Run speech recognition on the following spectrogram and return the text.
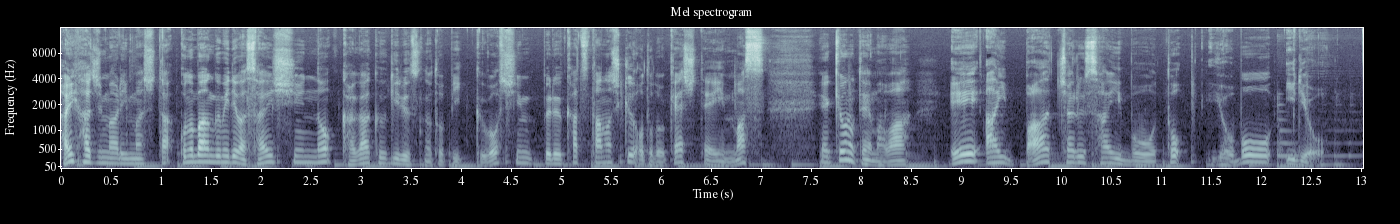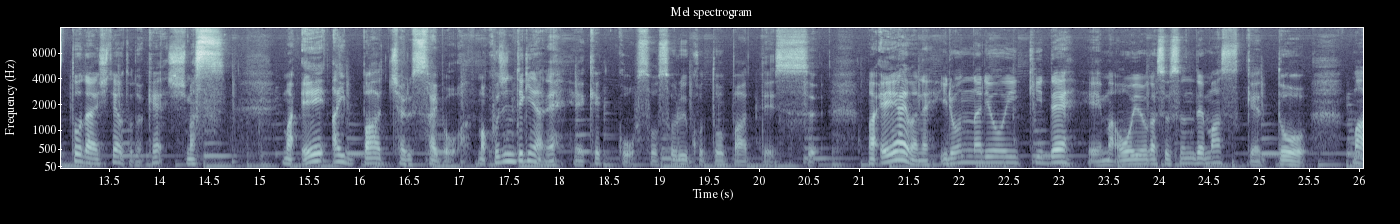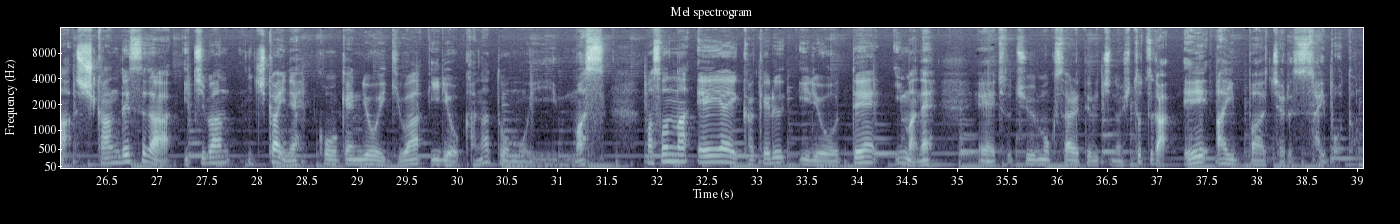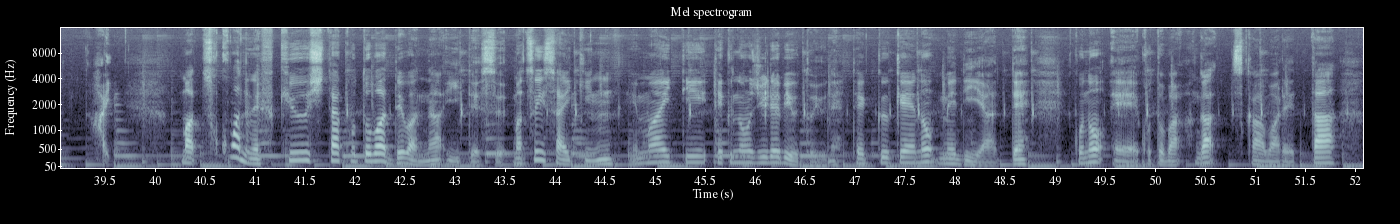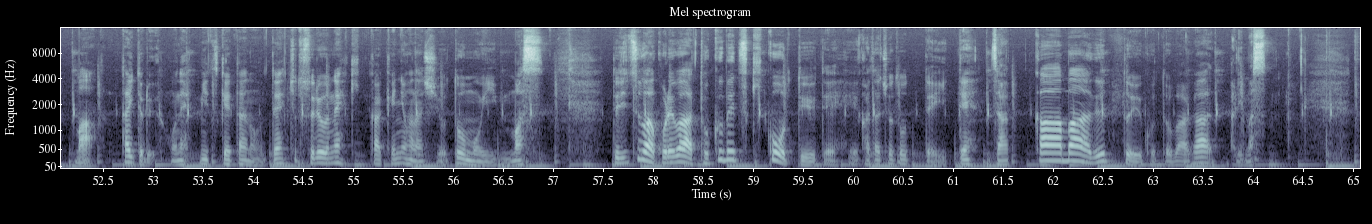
はい始まりました。この番組では最新の科学技術のトピックをシンプルかつ楽しくお届けしています。え今日のテーマは AI バーチャル細胞と予防医療と題してお届けします。まあ、AI バーチャル細胞、まあ、個人的にはね、えー、結構そそる言葉です、まあ、AI はねいろんな領域で、えー、ま応用が進んでますけど、まあ、主観ですが一番近いね貢献領域は医療かなと思います、まそんな AI× 医療で今ね、えー、ちょっと注目されているうちの一つが AI バーチャル細胞と。はい。まあ、そこまでね、普及した言葉ではないです。まあ、つい最近、MIT テクノロジーレビューというね、テック系のメディアで、この、えー、言葉が使われた、まあ、タイトルをね、見つけたので、ちょっとそれをね、きっかけにお話ししようと思います。で実はこれは特別機構という形をとっていて、ザッカーバーグという言葉があります。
